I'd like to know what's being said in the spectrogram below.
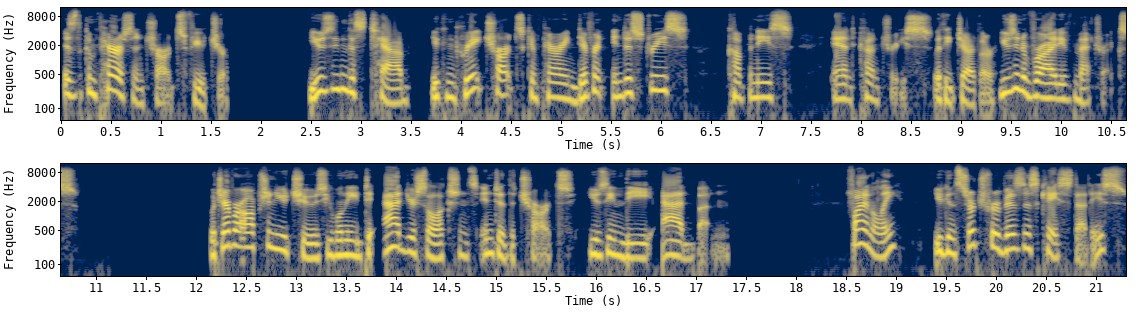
is the Comparison Charts feature. Using this tab, you can create charts comparing different industries, companies, and countries with each other using a variety of metrics. Whichever option you choose, you will need to add your selections into the charts using the Add button. Finally, you can search for business case studies,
